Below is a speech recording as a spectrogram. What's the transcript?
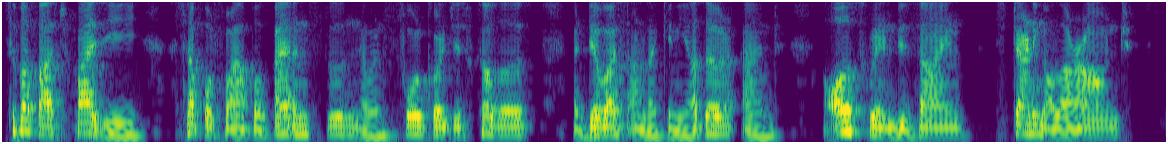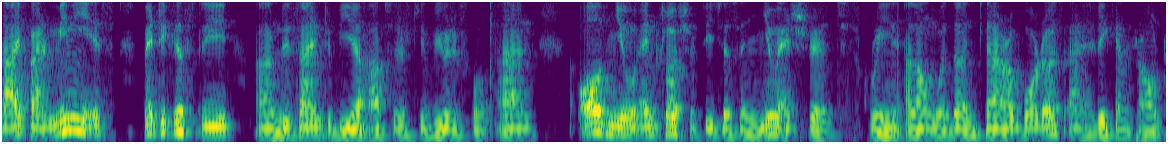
super fast 5G, support for Apple Pencil, now in four gorgeous colors, a device unlike any other, and all-screen design, stunning all around. The iPad mini is meticulously um, designed to be uh, absolutely beautiful and all new enclosure features a new edge screen along with the narrow borders and elegant round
